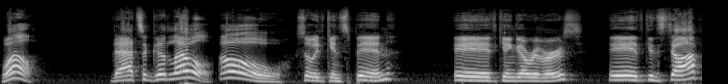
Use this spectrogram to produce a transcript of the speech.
Well, that's a good level. Oh, so it can spin, it can go reverse, it can stop,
